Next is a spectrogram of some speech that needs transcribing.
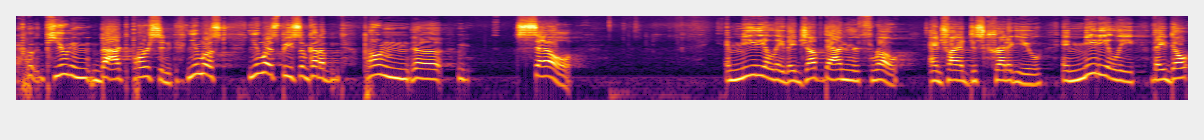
Putin-backed person. You must, you must be some kind of Putin uh, cell. Immediately, they jump down your throat and try to discredit you. Immediately, they don't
